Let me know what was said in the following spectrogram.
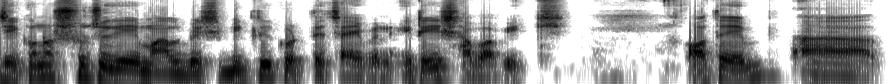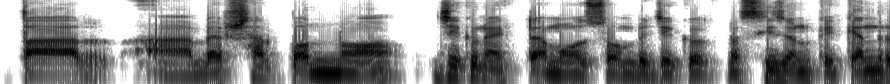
যে কোনো সুযোগে মাল বেশি বিক্রি করতে চাইবেন, এটাই স্বাভাবিক। অতএব তার ব্যবসার পণ্য যে কোনো একটা মৌসুম যে কোনো একটা সিজনকে কেন্দ্র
